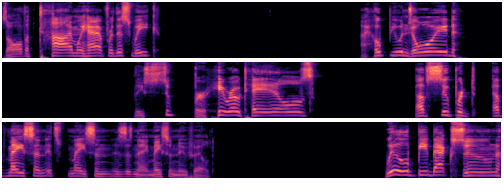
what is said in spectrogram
is all the time we have for this week. I hope you enjoyed the superhero tales of super of Mason. It's Mason is his name, Mason Neufeld. We'll be back soon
